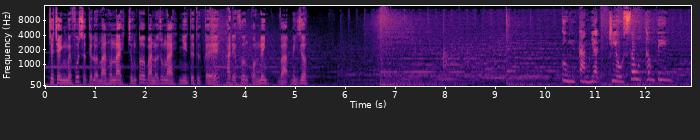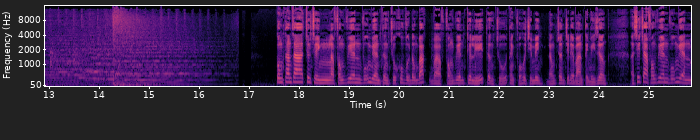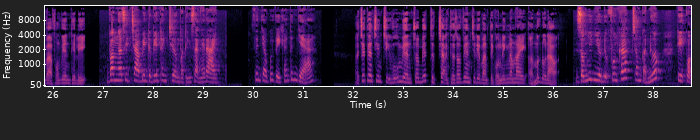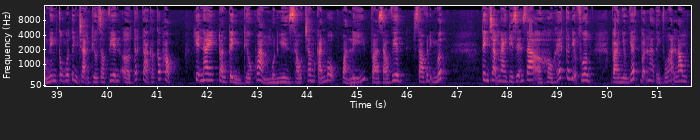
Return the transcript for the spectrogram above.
Chương trình 10 phút sự kiện luận bàn hôm nay, chúng tôi bàn nội dung này nhìn từ thực tế hai địa phương Quảng Ninh và Bình Dương. Cùng cảm nhận chiều sâu thông tin Cùng tham gia chương trình là phóng viên Vũ Miền thường trú khu vực Đông Bắc và phóng viên Thiên Lý thường trú thành phố Hồ Chí Minh đóng chân trên địa bàn tỉnh Bình Dương. À, xin chào phóng viên Vũ Miền và phóng viên Thiên Lý. Vâng, xin chào biên tập viên Thanh Trường và thính giả nghe đài. Xin chào quý vị khán thính giả. Ở trước tiên xin chị Vũ Miền cho biết thực trạng thiếu giáo viên trên địa bàn tỉnh Quảng Ninh năm nay ở mức độ nào ạ? Giống như nhiều địa phương khác trong cả nước thì Quảng Ninh cũng có tình trạng thiếu giáo viên ở tất cả các cấp học. Hiện nay toàn tỉnh thiếu khoảng 1.600 cán bộ quản lý và giáo viên so với định mức. Tình trạng này thì diễn ra ở hầu hết các địa phương và nhiều nhất vẫn là thành phố Hạ Long.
